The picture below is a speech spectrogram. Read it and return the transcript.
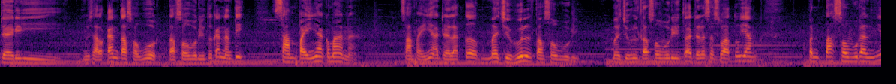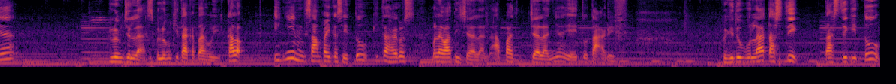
dari misalkan tasawur tasawur itu kan nanti sampainya ke mana? Sampainya adalah ke majhul tasawuri majhul tasawuri itu adalah sesuatu yang pentasawurannya belum jelas belum kita ketahui kalau ingin sampai ke situ kita harus melewati jalan apa jalannya yaitu ta'rif begitu pula tasdik tasdik itu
